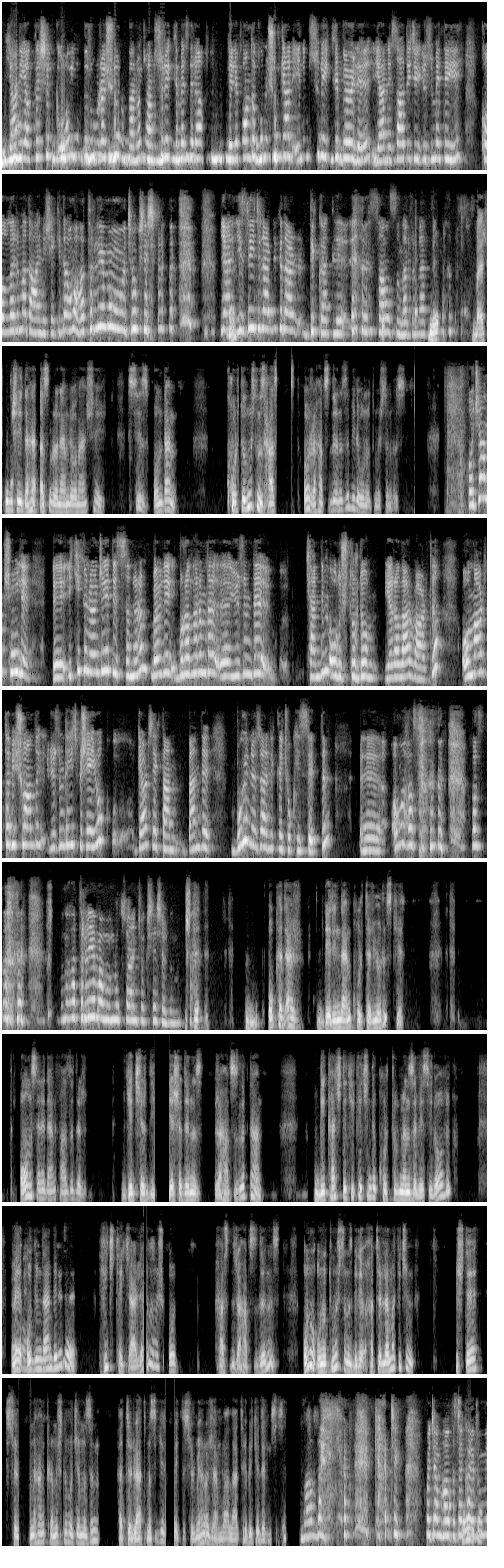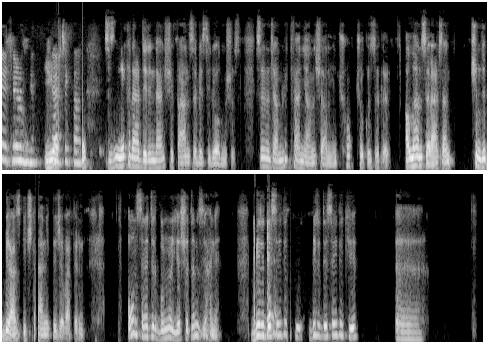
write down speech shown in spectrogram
Yani yaklaşık 10 yıldır uğraşıyorum ben hocam. Sürekli mesela telefonda konuşurken elim sürekli böyle. Yani sadece yüzüme değil, kollarıma da aynı şekilde ama hatırlayamam ama çok şaşırdım. Yani izleyiciler ne kadar dikkatli. Sağ olsun hatırlattı. Başka bir şey daha asıl önemli olan şey siz ondan kurtulmuşsunuz. Hast o rahatsızlığınızı bile unutmuşsunuz. Hocam şöyle e, iki gün önceydi sanırım böyle buralarımda e, yüzümde kendim oluşturduğum yaralar vardı. Onlar tabii şu anda yüzümde hiçbir şey yok. Gerçekten ben de bugün özellikle çok hissettim. E, ama hasta, hasta bunu hatırlayamam ama şu an çok şaşırdım. İşte o kadar derinden kurtarıyoruz ki 10 seneden fazladır geçirdiği, yaşadığınız rahatsızlıktan birkaç dakika içinde kurtulmanıza vesile olduk. Ve Evet. o günden beri de hiç tekrarlamamış o has- rahatsızlığınız. Onu unutmuşsunuz bile hatırlamak için işte Sürmehan Kamışlı hocamızın hatırlatması gerekti. Sürmehan hocam vallahi tebrik ederim sizi. Vallahi gerçekten hocam hafıza Sayın kaybı hocam. mı yaşıyorum bugün? Gerçekten. Sizin ne kadar derinden şifanıza vesile olmuşuz. Sayın hocam lütfen yanlış anlamayın. Çok çok özür dilerim. Allah'ını seversen şimdi biraz içtenlikle cevap verin. 10 senedir bunu yaşadınız ya hani. Biri deseydi ki, biri deseydi ki eee,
